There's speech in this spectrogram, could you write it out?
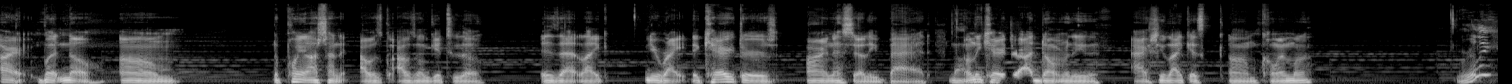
All right, but no. Um, the point I was trying to, I was, I was gonna get to though, is that like you're right. The characters aren't necessarily bad. no, The only character I don't really actually like is um Koenma. really?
